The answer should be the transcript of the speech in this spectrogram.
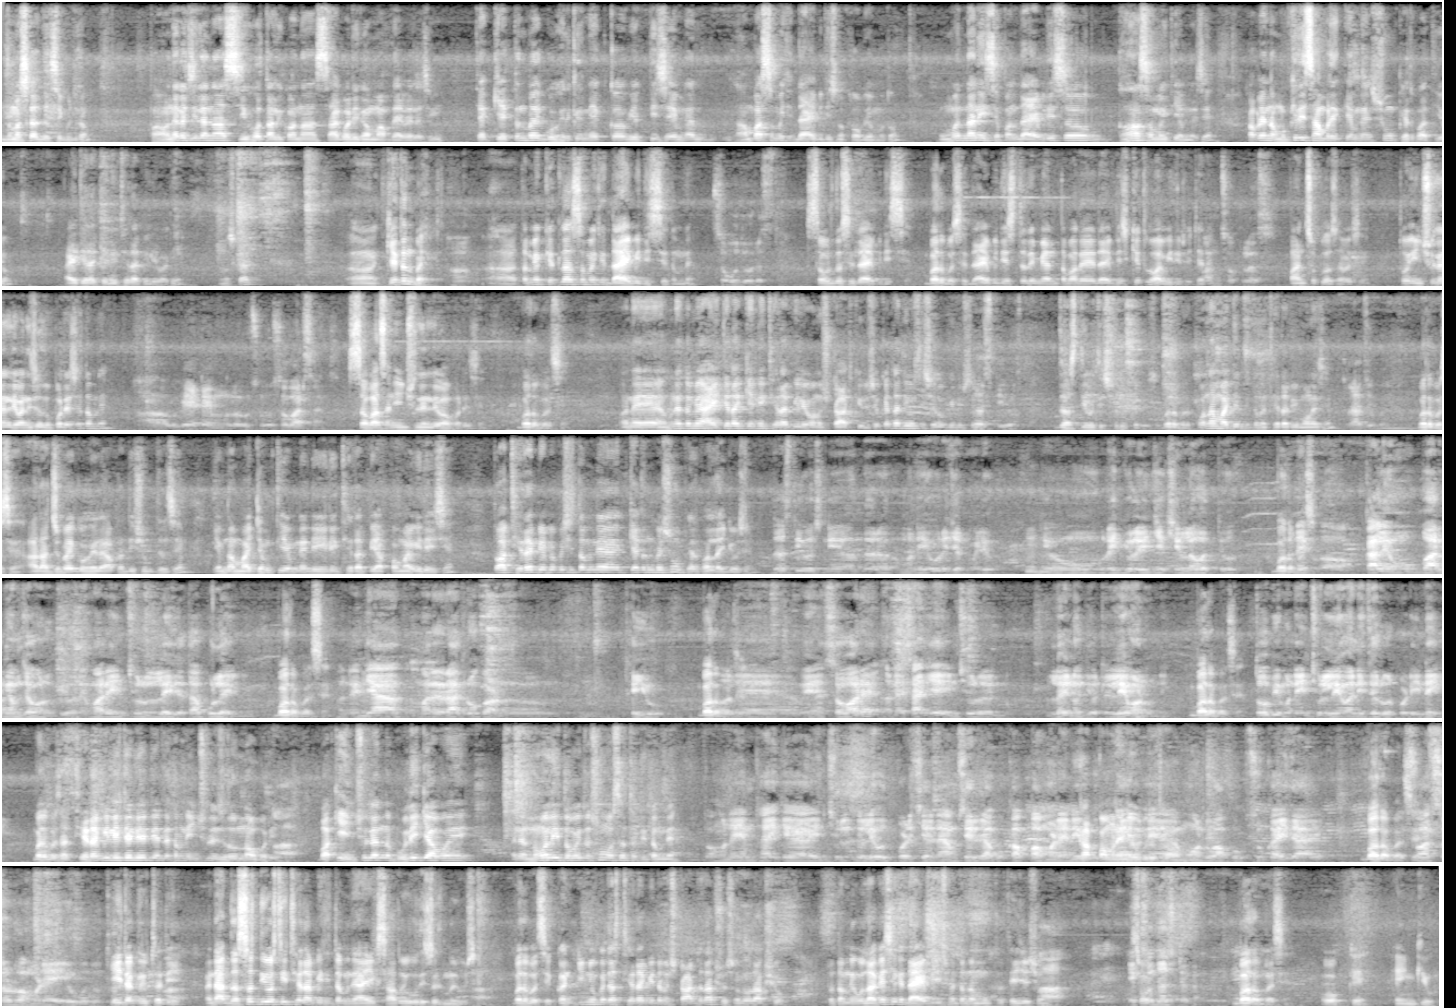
નમસ્કાર દર્શક મિત્રો. ભાવનગર જિલ્લાના સિહોર તાલુકાના સાગવડી ગામમાં આપણે આવેલા છીએ. ત્યાં કેતનભાઈ ગોહિલ કરીને એક વ્યક્તિ છે, એમને લાંબા સમયથી ડાયાબિટીસનો પ્રોબ્લેમ હતો. ઉંમર નાની છે, પણ ડાયાબિટીસ ઘણા સમયથી એમને છે. આપણે એના મુખ્યથી સાંભળીએ કે એમને શું ફેરફાર થયો. આઈ થેરાપીની થેરાપી લેવાથી. નમસ્કાર. કેતનભાઈ. કેતનભાઈ હા તમે કેટલા સમયથી ડાયાબિટીસ છે તમને? ચૌદ વર્ષ સૌ વર્ષથી ડાયાબિટીસ છે. બરાબર છે. ડાયાબિટીસ દરમિયાન તમારે ડાયાબિટીસ કેટલું આવી રહ્યું છે પાંચસો પ્લસ પાંચસો પ્લસ આવે છે. તો ઇન્સ્યુલિન લેવાની જરૂર પડે છે તમને? બે ટાઈમ હું લઉં છું સવાર સાંજ. સવાર સાંજ ઇન્સ્યુલિન લેવા પડે છે. બરોબર છે. અને હમણે તમે આઈકેરા કેની થેરાપી લેવાનું સ્ટાર્ટ કર્યું છે. કેટલા દિવસથી શરૂ કર્યું છે? દસ દિવસ દસ દિવસથી શરૂ કર્યું છે. બરાબર. કોના માધ્યમથી તમે થેરાપી મળે છે? રાજુભાઈ. બરાબર છે. આ રાજુભાઈ ગોહેલા આપણા ડિસ્ટ્રીબ્યુટર છે. એમના માધ્યમથી એમને ડેઇલી થેરાપી આપવામાં આવી રહી છે. તો આ થેરાપી આપ્યા પછી તમને કેતનભાઈ શું ફેરફાર લાગ્યો છે? દસ દિવસની અંદર મને એવું રિઝલ્ટ મળ્યું કે હું રેગ્યુલર ઇન્જેક્શન લઉં જ બરોબર કાલે હું બાર ગામ જવાનું થયું અને મારે ઇન્સ્યુલિન લઈ જતા ભૂલાઈ ગયું. બરોબર છે. અને ત્યાં મારે રાત રોકાણ થયું. બરોબર છે. અને મેં સવારે અને સાંજે ઇન્સ્યુલિન લઈ ન ગયો એટલે લેવાનું નહીં. બરોબર છે. તો બી મને ઇન્સ્યુલિન લેવાની જરૂર પડી નહીં. બરાબર છે થેરાપી લીધેલી હતી એટલે તમને ઇન્સ્યુલિન જરૂર ન પડી. બાકી ઇન્સ્યુલિન ભૂલી ગયા હોય અને ન લીધો હોય તો શું અસર થતી તમને? તો મને એમ થાય કે ઇન્સ્યુલિન તો લેવું જ પડશે અને આમ શરીર આખું કાપવા મળે ને કાપવા મળે ને એવું બધું થવા મોઢું આખું સુકાઈ જાય. બરાબર છે. શ્વાસ ચડવા મળે એવું બધું એ તકલીફ થતી. અને આ દસ જ દિવસથી થેરાપીથી તમને આ એક સારું એવું રિઝલ્ટ મળ્યું છે. બરાબર છે. કન્ટિન્યુ કદાચ થેરાપી તમે સ્ટાર્ટ રાખશો શરૂ રાખશો તો તમને એવું લાગે છે કે ડાયાબિટીસમાં તમે મુક્ત થઈ જશો? હા. એકસો દસ ટકા. બરાબર છે. Okay thank you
